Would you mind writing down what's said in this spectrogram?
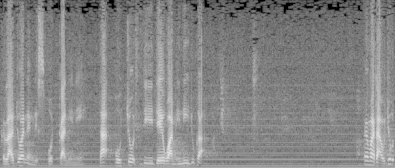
kelajuan yang disebutkan ini tak wujud di dewan ini juga? Memang tak wujud.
